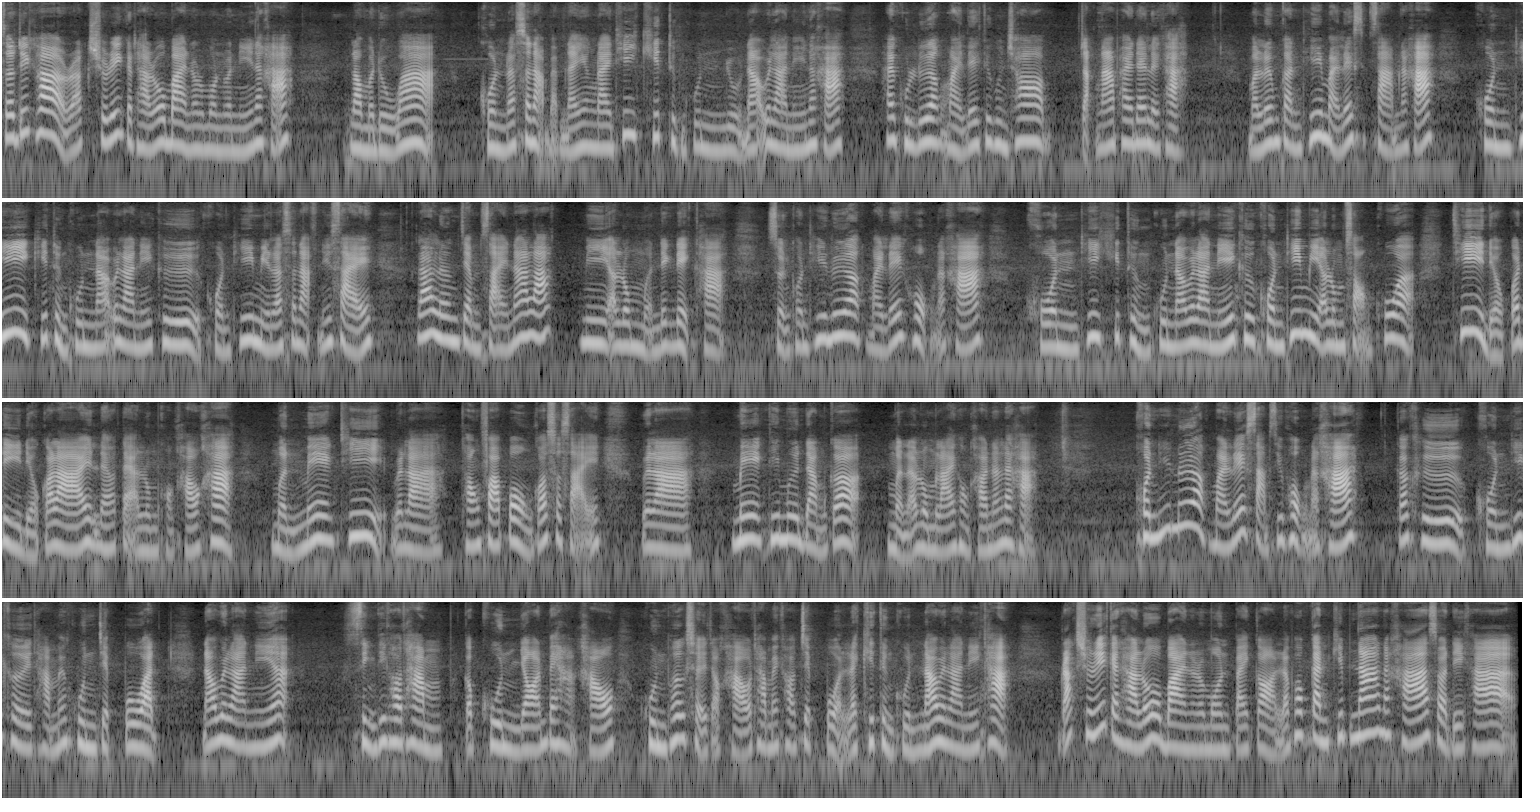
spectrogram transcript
สวัสดีค่ะรักชูรี่กับทาโร่บายนรมนวันนี้นะคะ เรามาดูว่าคนลักษณะแบบไหนอย่างไรที่คิดถึงคุณอยู่ณเวลานี้นะคะ ให้คุณเลือกหมายเลขที่คุณชอบจากหน้าไพ่ได้เลยค่ะ มาเริ่มกันที่หมายเลข 13 นะคะ คนที่คิดถึงคุณณเวลานี้คือ คนที่มีลักษณะนิสัยล่าเริงแจ่มใสน่ารัก มีอารมณ์เหมือนเด็ก ๆ ค่ะ ส่วนคนที่เลือกหมายเลข 6 นะคะคนที่คิดถึงคุณณเวลานี้คือคนที่มีอารมณ์สองขั้ว ที่เดี๋ยวก็ดีเดี๋ยวก็ร้ายแล้วแต่อารมณ์ของเขาค่ะ เหมือนเมฆที่เวลาท้องฟ้าโปร่งก็สดใส เวลาเมฆที่มืดดำก็เหมือนอารมณ์ร้ายของเขานั่นแหละค่ะ คนที่เลือกหมายเลข 36 นะคะ ก็คือคนที่เคยทำให้คุณเจ็บปวดณเวลานี้สิ่งที่เขาทำกับคุณย้อนไปหาเขา คุณเพิกเฉยต่อเขาทำให้เขาเจ็บปวดและคิดถึงคุณณเวลานี้ค่ะ รักชูรี่กับทาโร่บายนรมนไปก่อน แล้วพบกันคลิปหน้านะคะ สวัสดีค่ะ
